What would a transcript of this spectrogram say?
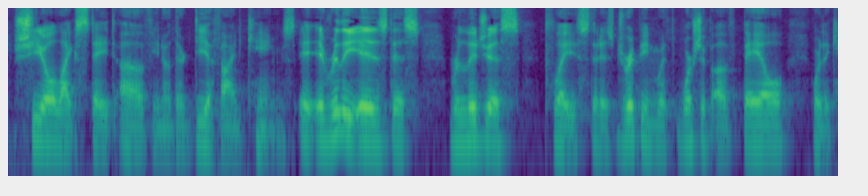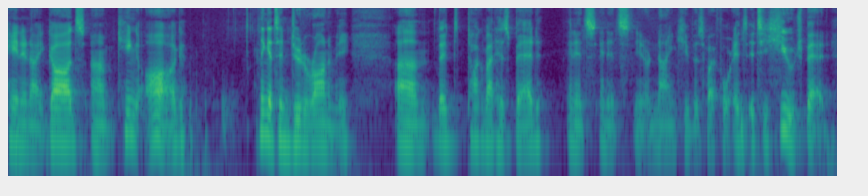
Sheol like state of, you know, their deified kings. It, it really is this religious place that is dripping with worship of Baal or the Canaanite gods. Um, King Og, I think it's in Deuteronomy, um, they talk about his bed, and it's and it's you know nine cubits by four. It's it's a huge bed,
